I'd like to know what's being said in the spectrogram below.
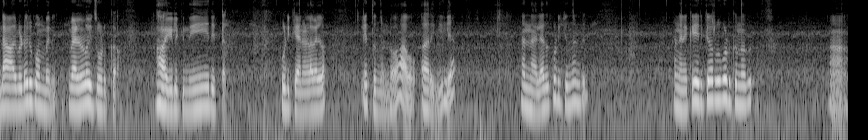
ദാ ഇവിടെ ഒരു കൊമ്പന് വെള്ളം ഒഴിച്ചു കൊടുക്കുക. വായിലേക്ക് നേരിട്ട് കുടിക്കാനുള്ള വെള്ളം എത്തുന്നുണ്ടോ? ആവോ? അറിയില്ല. എന്നാലും അത് കുടിക്കുന്നുണ്ട്. അങ്ങനെയൊക്കെ ആയിരിക്കും അവർക്ക് കൊടുക്കുന്നത്. ആ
